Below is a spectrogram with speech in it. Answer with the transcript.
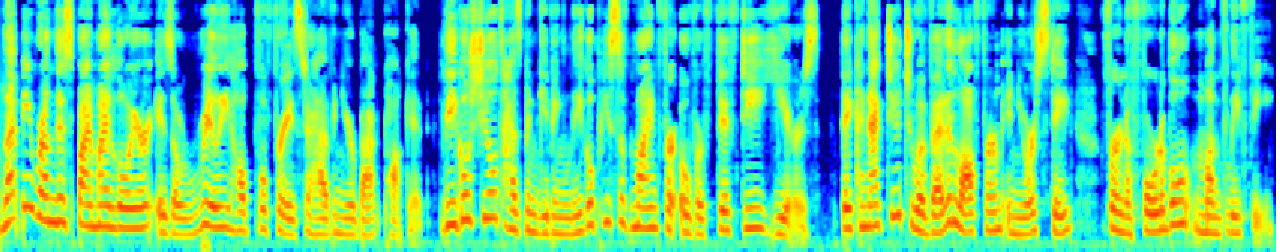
Let me run this by my lawyer is a really helpful phrase to have in your back pocket. Legal Shield has been giving legal peace of mind for over 50 years. They connect you to a vetted law firm in your state for an affordable monthly fee.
